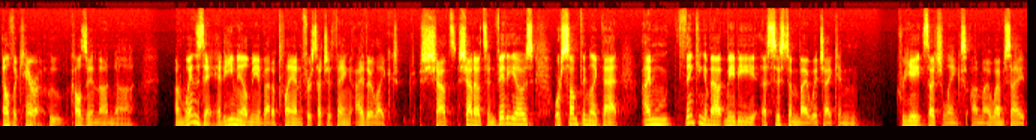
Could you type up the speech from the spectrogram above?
who calls in on uh, on Wednesday, had emailed me about a plan for such a thing, either like shouts, shout outs in videos or something like that. I'm thinking about maybe a system by which I can create such links on my website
